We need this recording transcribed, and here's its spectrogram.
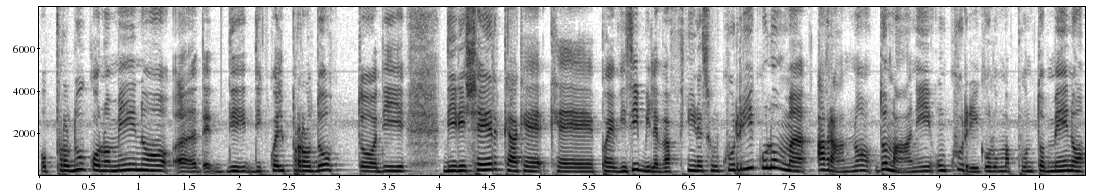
o producono meno eh, di, di, quel prodotto di, di ricerca che, che, poi è visibile, va a finire sul curriculum, avranno domani un curriculum appunto meno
